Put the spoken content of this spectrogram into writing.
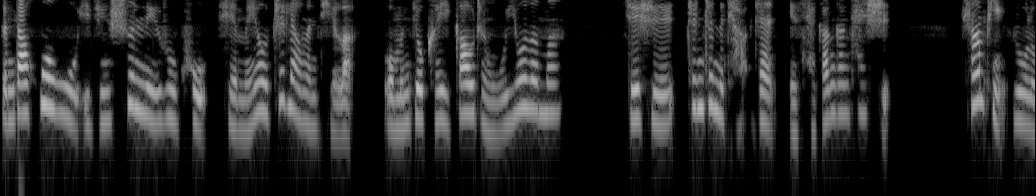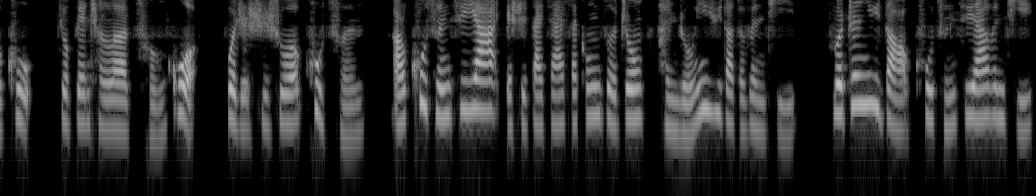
等到货物已经顺利入库且没有质量问题了，我们就可以高枕无忧了吗？其实，真正的挑战也才刚刚开始。商品入了库，就变成了存货，或者是说库存。而库存积压也是大家在工作中很容易遇到的问题。若真遇到库存积压问题，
